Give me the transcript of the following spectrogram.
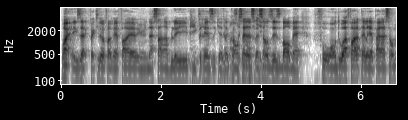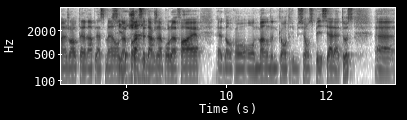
Ouais, exact. Fait que là, il faudrait faire une assemblée, puis Exact. que le conseil d'administration se dise bon, ben, faut, on doit faire telle réparation majeure, tel remplacement, on n'a pas assez d'argent pour le faire, euh, donc on, on demande une contribution spéciale à tous. Euh,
